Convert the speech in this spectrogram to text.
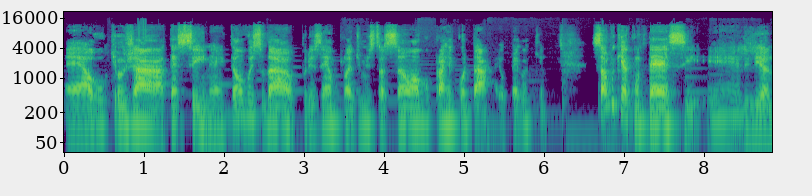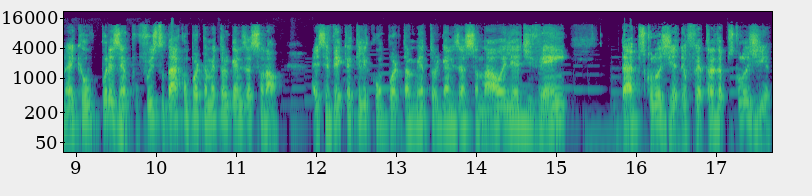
é, algo que eu já até sei, né? Então eu vou estudar, por exemplo, administração, algo para recordar. Eu pego aqui. Sabe o que acontece, é, Liliana? É que eu, por exemplo, fui estudar comportamento organizacional. Aí você vê que aquele comportamento organizacional ele advém da psicologia. Eu fui atrás da psicologia.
